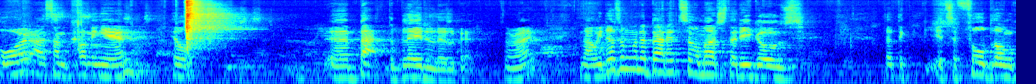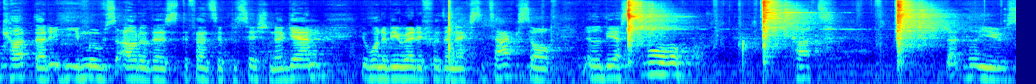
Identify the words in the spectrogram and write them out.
or as I'm coming in, he'll uh, bat the blade a little bit. All right. Now he doesn't want to bat it so much that he goes that the, it's a full-blown cut that he moves out of this defensive position. Again, you want to be ready for the next attack, so it'll be a small cut that he'll use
